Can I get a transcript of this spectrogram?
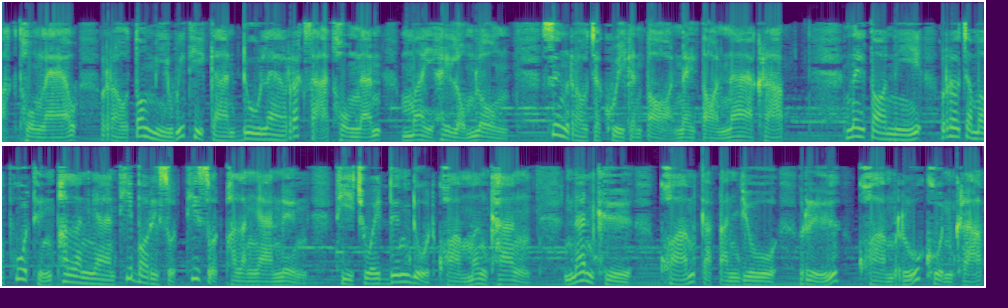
ปักธงแล้ว เราต้องมีวิธีการดูแลรักษาธงนั้นไม่ให้หลมลง ซึ่งเราจะคุยกันต่อในตอนหน้าครับ ในตอนนี้เราจะมาพูดถึงพลังงานที่บริสุทธิ์ที่สุดพลังงานหนึ่ง ที่ช่วยดึงดูดความมั่งคั่ง นั่นคือ ความกตัญญูหรือความรู้คุณครับ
